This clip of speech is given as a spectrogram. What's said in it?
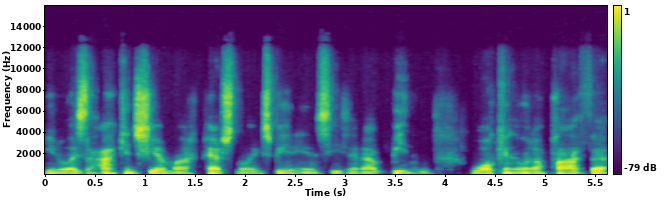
You know, is that I can share my personal experiences, and I've been walking on a path that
